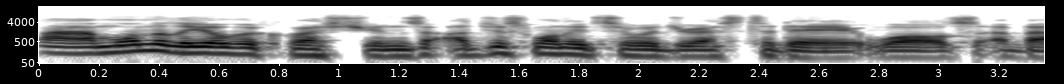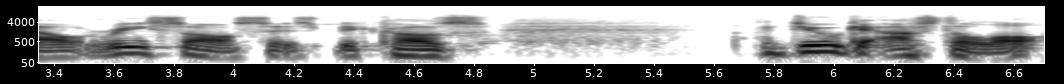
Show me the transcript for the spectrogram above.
And one of the other questions I just wanted to address today was about resources because I do get asked a lot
